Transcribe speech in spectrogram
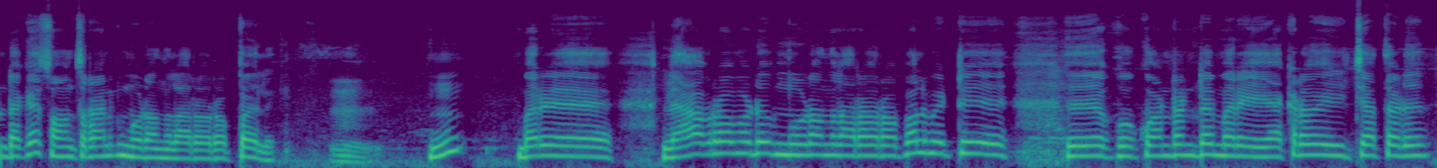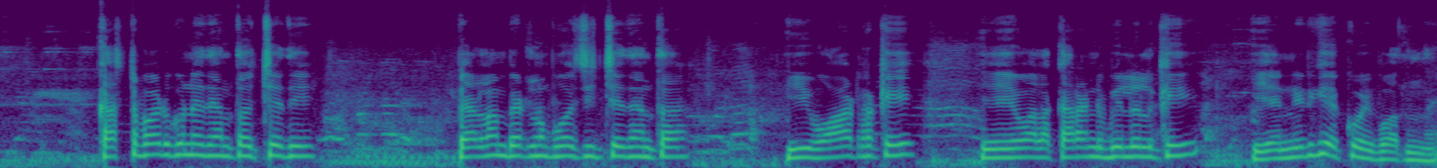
గుంటకే సంవత్సరానికి మూడు వందల అరవై రూపాయలు? మరి లేబర్ వాడు మూడు వందల అరవై రూపాయలు పెట్టి కొంటుంటే మరి ఎక్కడ ఇచ్చేస్తాడు? కష్టపడుకునేది ఎంత వచ్చేది? బెల్లం బిడ్డలను పోసి ఇచ్చేది ఎంత? ఈ వాటర్కి ఈ వాళ్ళ కరెంటు బిల్లులకి ఇవన్నిటికీ ఎక్కువ అయిపోతుంది.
